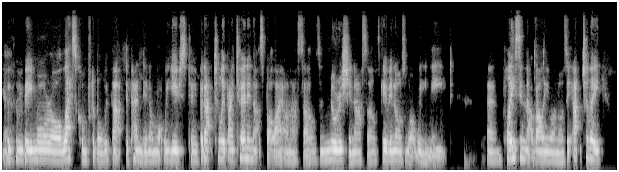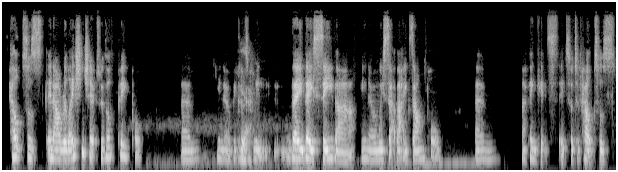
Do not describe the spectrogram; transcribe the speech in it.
yeah. we can be more or less comfortable with that depending on what we're used to. But actually, by turning that spotlight on ourselves and nourishing ourselves, giving us what we need, um, placing that value on us, it actually helps us in our relationships with other people. Um, you know, because yeah. we they they see that, you know, and we set that example. Um, I think it's it sort of helps us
